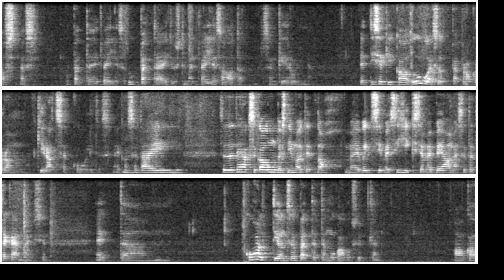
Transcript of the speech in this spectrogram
astmes õpetajaid välja, õpetajaid just nimelt välja saada, see on keeruline et isegi ka õuesõppeprogramm kiratseb koolides, ega mm. seda ei, seda tehakse ka umbes niimoodi, et noh, me võtsime sihiks ja me peame seda tegema, eks ju. et ähm, kohati on see õpetajate mugavus, ütlen. aga,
